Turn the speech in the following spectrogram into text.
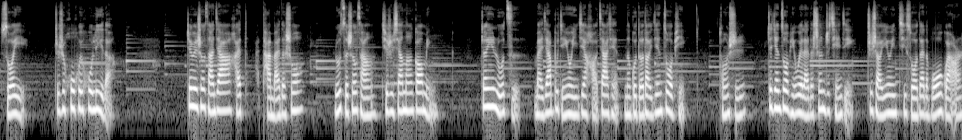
所以这是互惠互利的。”这位收藏家还。坦白地说，如此收藏其实相当高明。正因如此，买家不仅用一件好价钱能够得到一件作品，同时这件作品未来的升值前景至少因为其所在的博物馆而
